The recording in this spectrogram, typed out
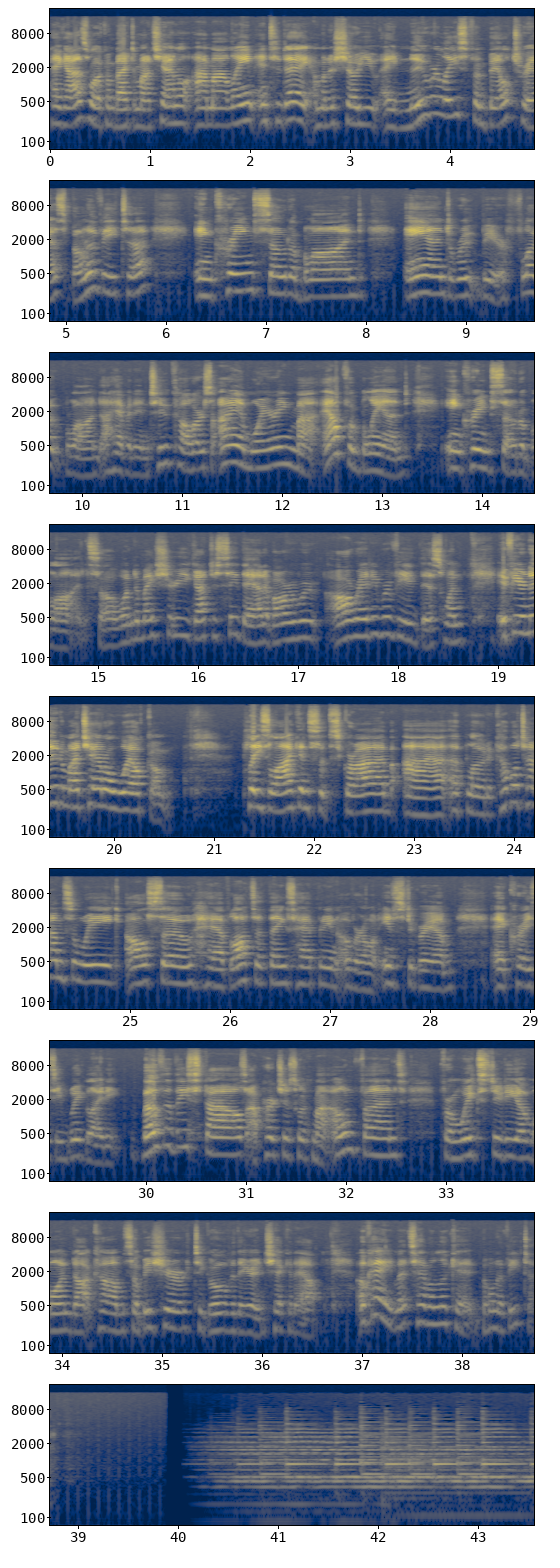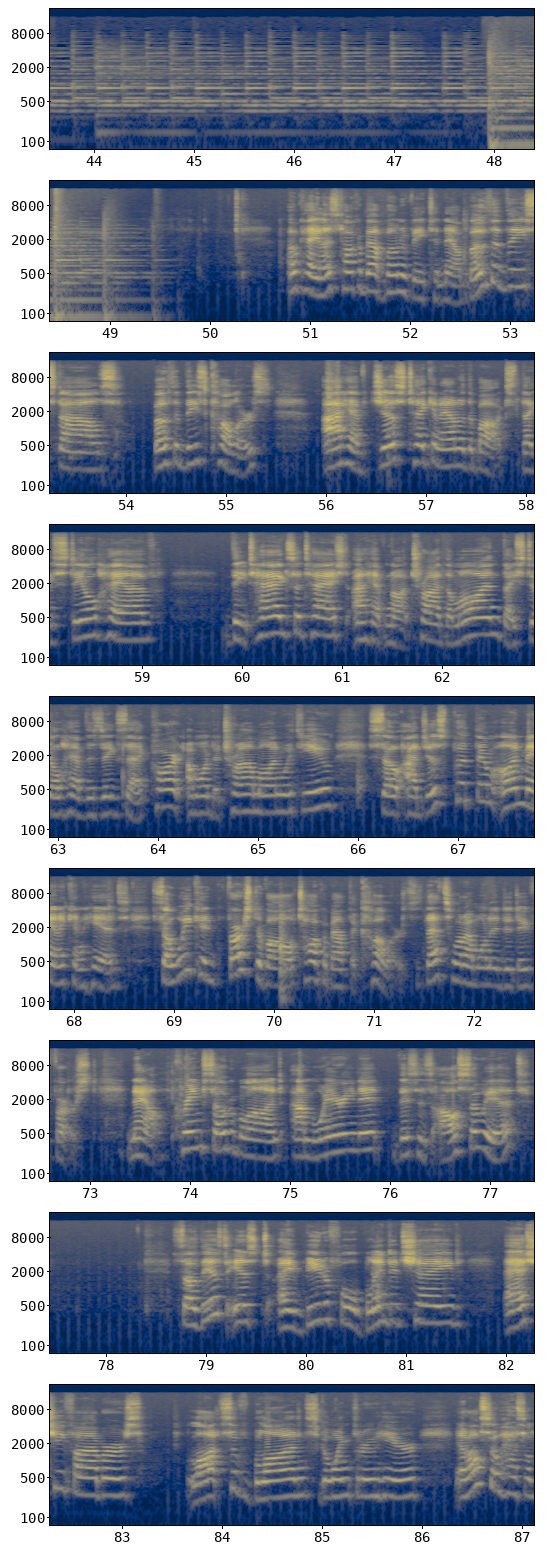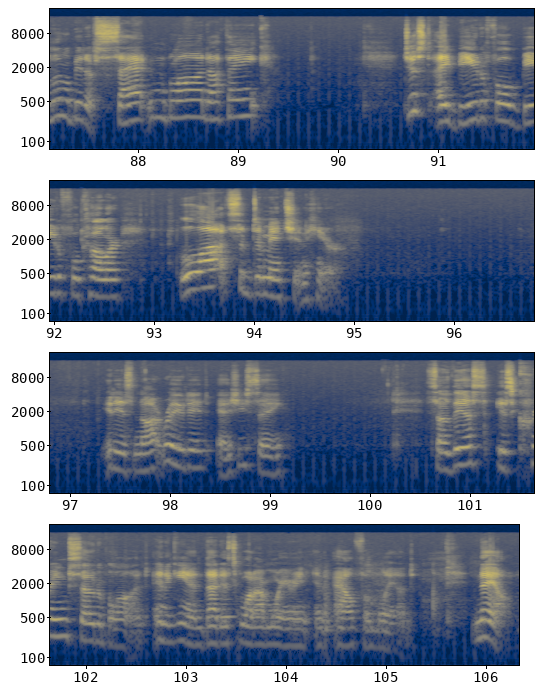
Hey guys, welcome back to my channel. I'm Eileen and today I'm going to show you a new release from Belle Tress Bona Vita in Cream Soda Blonde and Root Beer Float Blonde. I have it in two colors. I am wearing my Alpha Blend in Cream Soda Blonde. So I wanted to make sure you got to see that. I've already, already reviewed this one. If you're new to my channel, welcome. Please like and subscribe. I upload a couple times a week. Also have lots of things happening over on Instagram at Crazy Wig Lady. Both of these styles I purchased with my own funds from wigstudio1.com, so be sure to go over there and check it out. Okay, let's have a look at Bona Vita. Okay, let's talk about Bona Vita now. Both of these styles, both of these colors, I have just taken out of the box. They still have the tags attached. I have not tried them on. They still have the zigzag part. I wanted to try them on with you. So I just put them on mannequin heads. So we could, first of all, talk about the colors. That's what I wanted to do first. Now, Cream Soda Blonde, I'm wearing it. This is also it. So this is a beautiful blended shade, ashy fibers, lots of blondes going through here. It also has a little bit of satin blonde, I think. Just a beautiful, beautiful color. Lots of dimension here. It is not rooted, as you see. So this is Cream Soda Blonde. And again, that is what I'm wearing in Alpha Blend. Now,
